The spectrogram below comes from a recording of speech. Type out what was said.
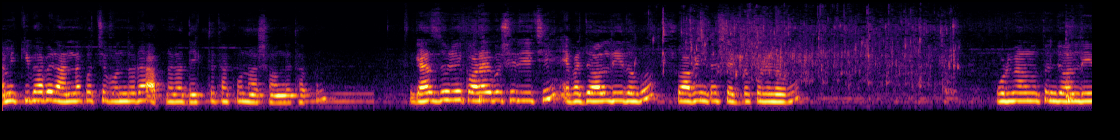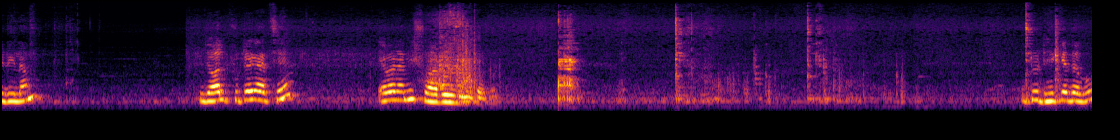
আমি কীভাবে রান্না করছি বন্ধুরা, আপনারা দেখতে থাকুন আর সঙ্গে থাকুন। গ্যাস ধরিয়ে কড়াই বসিয়ে দিয়েছি, এবার জল দিয়ে দেবো, সোয়াবিনটা সেদ্ধ করে নেব। পরিমাণ মতন জল দিয়ে দিলাম। জল ফুটে গেছে, এবার আমি সোয়াবিন দিয়ে দেবো। একটু ঢেকে দেবো।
